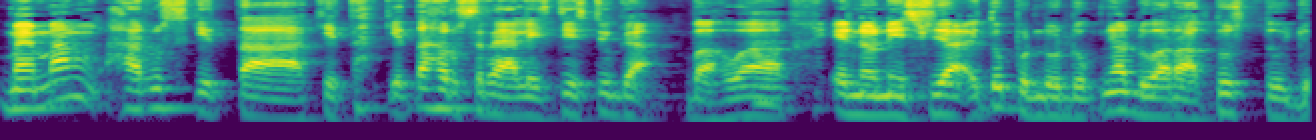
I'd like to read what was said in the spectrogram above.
memang harus kita kita kita harus realistis juga bahwa hmm. Indonesia itu penduduknya 271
